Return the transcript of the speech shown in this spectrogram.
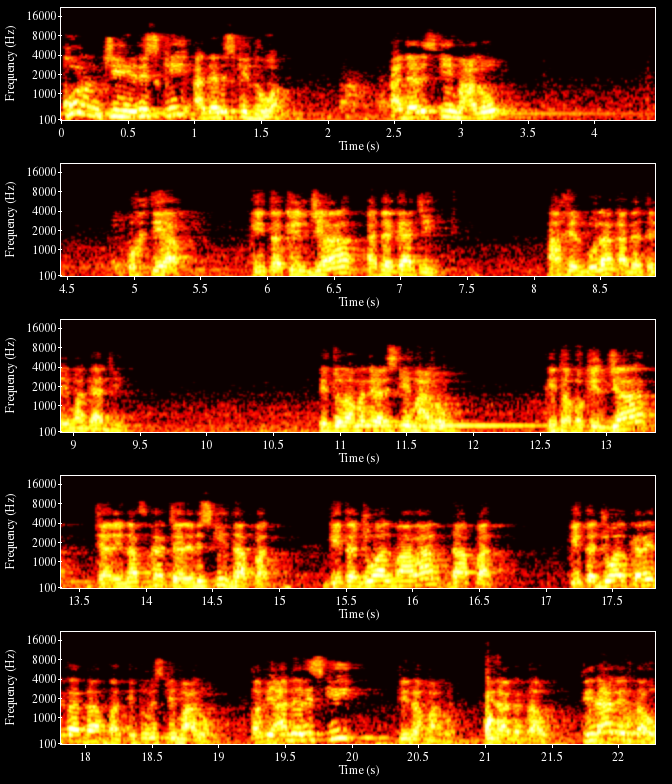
Kunci rezeki ada rezeki dua. Ada rezeki maklum, ikhtiar. Kita kerja ada gaji. Akhir bulan ada terima gaji. Itu namanya rezeki maklum. Kita bekerja, cari nafkah, cari rezeki dapat. Kita jual barang dapat. Kita jual kereta dapat. Itu rezeki maklum. Tapi ada rezeki tidak maklum. Tidak ada tahu. Tidak ada yang tahu.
